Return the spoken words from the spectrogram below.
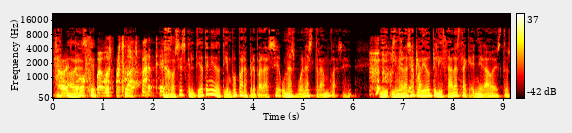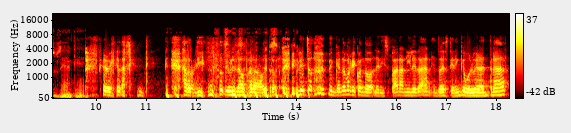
¿sabes? Todos fuegos por todas partes. José, es que el tío ha tenido tiempo para prepararse unas buenas trampas, ¿eh? Y, y no las ha podido utilizar hasta que han llegado estos, o sea que... Pero que la gente ardiendo de un lado para otro. De hecho, me encanta porque cuando le disparan y le dan, entonces tienen que volver a entrar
